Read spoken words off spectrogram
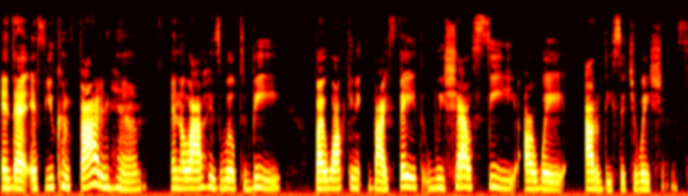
and that if you confide in Him and allow His will to be, by walking by faith, we shall see our way out of these situations.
